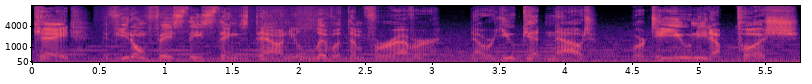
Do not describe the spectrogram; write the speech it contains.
Kade, if you don't face these things down, you'll live with them forever. Now, are you getting out, or do you need a push?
